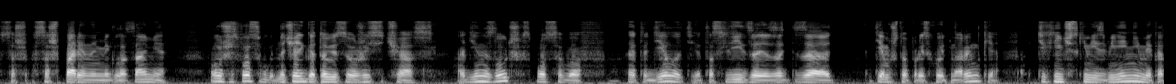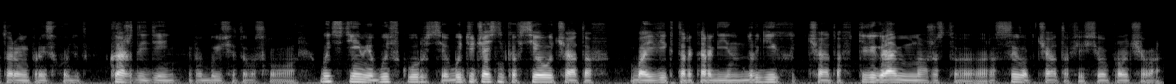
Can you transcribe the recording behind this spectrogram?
со, со шпаренными глазами. Лучший способ начать готовиться уже сейчас. Один из лучших способов это делать, это следить за, за, за тем, что происходит на рынке, техническими изменениями, которыми происходят каждый день, не побоюсь этого слова. Быть в теме, быть в курсе, быть участником SEO-чатов, by Виктор Каргин, других чатов, в Телеграме множество рассылок, чатов и всего прочего.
